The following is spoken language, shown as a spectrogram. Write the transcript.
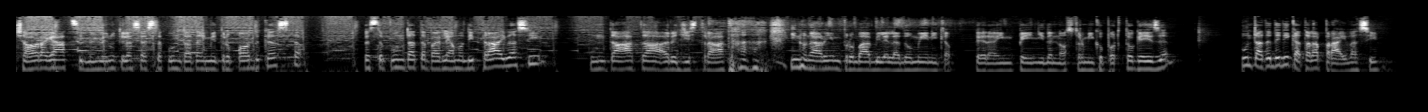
Ciao ragazzi, benvenuti alla sesta puntata di Metro Podcast. Questa puntata parliamo di privacy, puntata registrata in orario improbabile la domenica per impegni del nostro amico portoghese. Puntata dedicata alla privacy,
